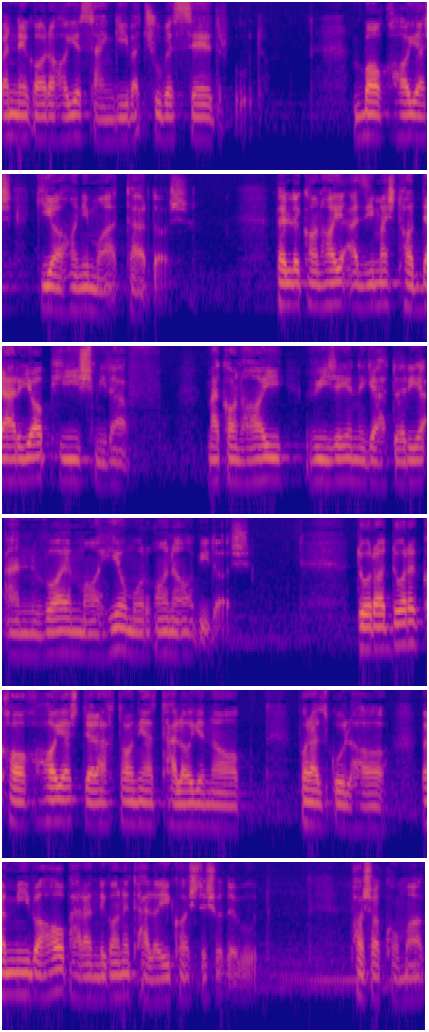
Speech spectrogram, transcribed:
و نگاره های سنگی و چوب صدر بود. باغهایش گیاهانی معطر داشت. پلکانهای عظیمش تا دریا پیش می‌رفت. مکانهایی ویژه نگهداری انواع ماهی و مرغان آبی داشت. دورا دور کاخهایش درختانی از طلای ناب پر از گلها و میوه ها و پرندگان طلایی کاشته شده بود. پاشا کماک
